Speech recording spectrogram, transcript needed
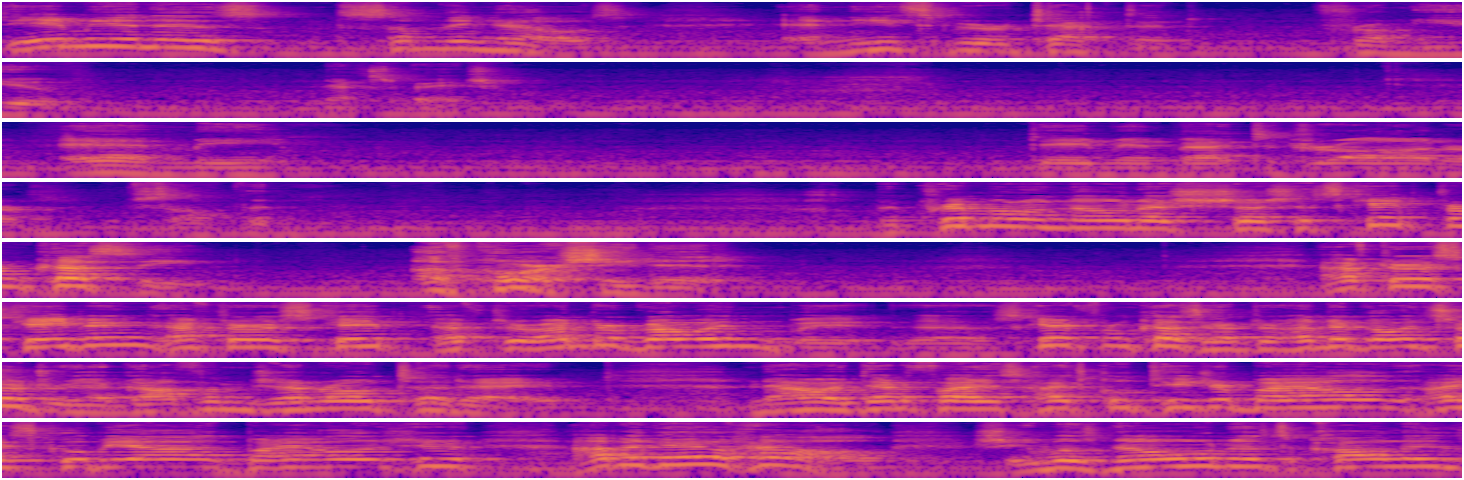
Damian is something else and needs to be protected from you. Next page. And me. Damian back to drawing or something. The criminal known as Shush escaped from custody. Of course she did. After escaping, after escape, after undergoing, wait, uh, escape from custody after undergoing surgery at Gotham General today. Now identified as high school teacher, bio, high school bio, biology, Abigail Hall. She was known as a colleague.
